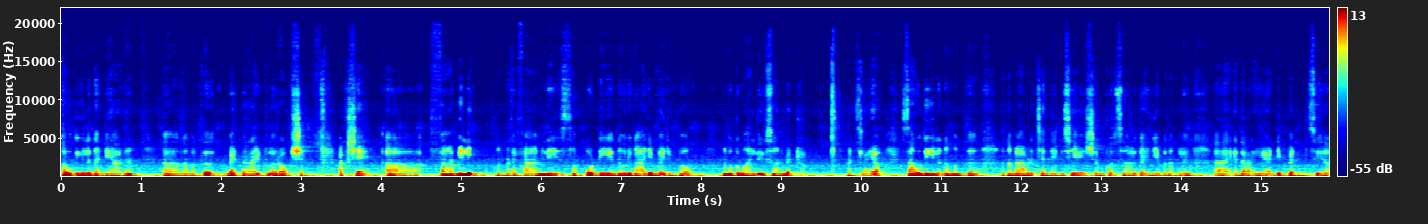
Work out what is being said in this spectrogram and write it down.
സൗദിയിൽ തന്നെയാണ് നമുക്ക് ബെറ്റർ ആയിട്ടുള്ള ഒരു ഓപ്ഷൻ പക്ഷേ ഫാമിലി നമ്മുടെ ഫാമിലി സപ്പോർട്ട് ചെയ്യുന്ന ഒരു കാര്യം വരുമ്പോൾ നമുക്ക് മാലദ്വീപ്സാണ് ബെറ്റർ മനസ്സിലായോ? സൗദിയിൽ നമുക്ക് നമ്മൾ അവിടെ ചെന്നതിന് ശേഷം കുറച്ച് നാൾ കഴിഞ്ഞ് കഴിയുമ്പോൾ നമ്മൾ എന്താ പറയുക ഡിപ്പെൻസിന്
